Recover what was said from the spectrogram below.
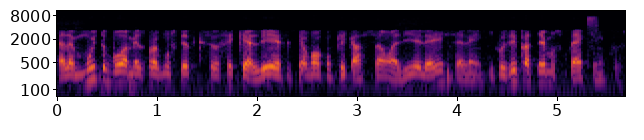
Ela é muito boa mesmo para alguns textos que se você quer ler, se tem alguma complicação ali, ele é excelente. Inclusive para termos técnicos.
